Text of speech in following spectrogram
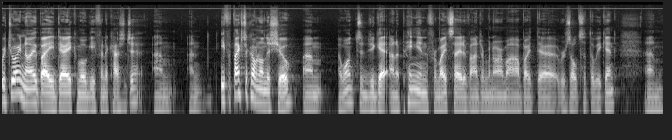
We're joined now by Derry Camogie Aoife Ní Chaisídí. Um, and Aoife, thanks for coming on the show. Um, I wanted to get an opinion from outside of Antrim and Armagh about the results at the weekend. Um,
